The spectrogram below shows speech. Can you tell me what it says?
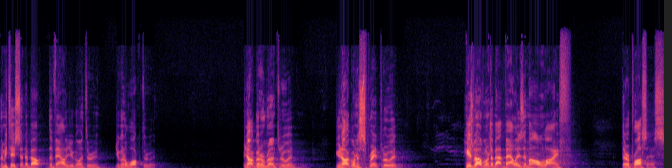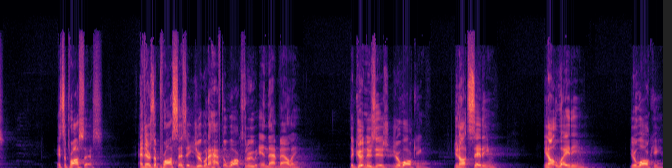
Let me tell you something about the valley you're going through. You're going to walk through it. You're not going to run through it. You're not going to sprint through it. Here's what I've learned about valleys in my own life they're a process. It's a process. And there's a process that you're going to have to walk through in that valley. The good news is you're walking. You're not sitting. You're not waiting. You're walking.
